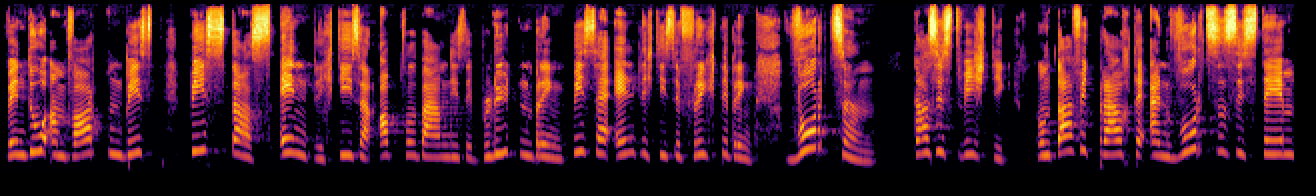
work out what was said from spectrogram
wenn du am Warten bist, bis das endlich dieser Apfelbaum diese Blüten bringt, bis er endlich diese Früchte bringt. Wurzeln, das ist wichtig. Und David brauchte ein Wurzelsystem,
